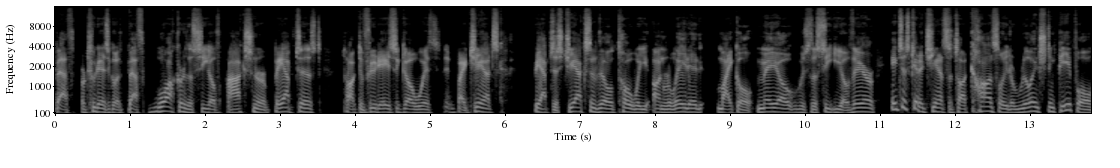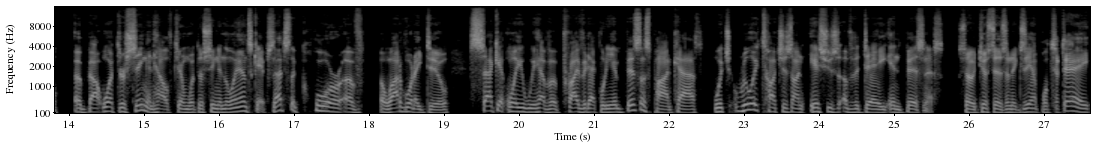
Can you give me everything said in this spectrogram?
Beth, or two days ago with Beth Walker, the CEO of Ochsner Baptist. Talked a few days ago with, by chance, Baptist Jacksonville, totally unrelated. Michael Mayo, who's the CEO there, and just get a chance to talk constantly to really interesting people about what they're seeing in healthcare and what they're seeing in the landscape. So That's the core of a lot of what I do. Secondly, we have a private equity and business podcast, which really touches on issues of the day in business. So, just as an example, today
